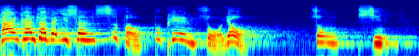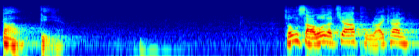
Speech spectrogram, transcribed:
看看他的一生是否不偏左右，忠心到底。从扫罗的家谱来看，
